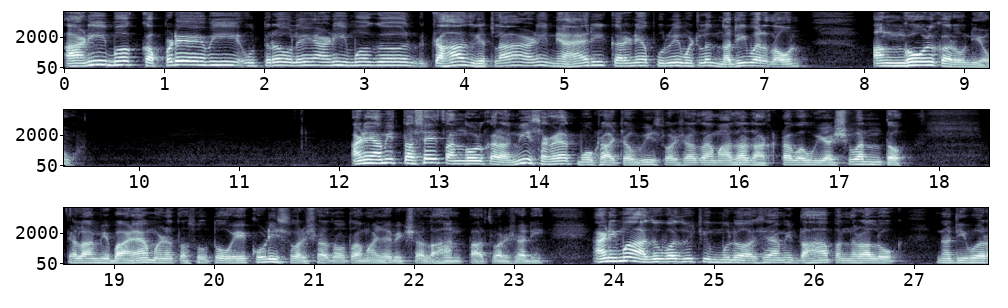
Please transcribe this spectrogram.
आणि मग कपडे मी उतरवले आणि मग चहाच घेतला आणि न्याहारी करण्यापूर्वी म्हटलं नदीवर जाऊन आंघोळ करून येऊ. आणि आम्ही तसेच आंघोळ करा. मी सगळ्यात मोठा चोवीस वर्षाचा माझा धाकटा भाऊ यशवंत. त्याला मी बाळ्या म्हणत असो. तो एकोणीस वर्षाचा होता माझ्यापेक्षा लहान पाच वर्षांनी. आणि मग आजूबाजूची मुलं असे आम्ही दहा पंधरा लोक नदीवर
